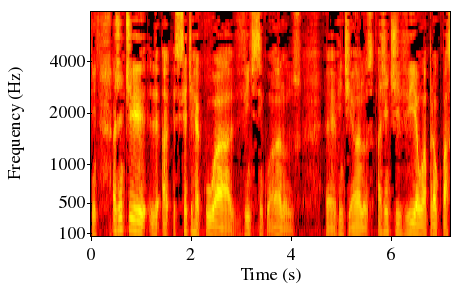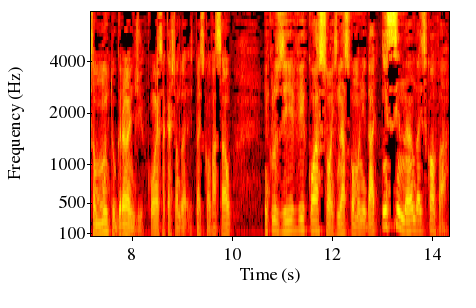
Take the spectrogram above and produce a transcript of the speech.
Sim. A gente, se a gente recua 25 anos, é, 20 anos, a gente via uma preocupação muito grande com essa questão da, da escovação, inclusive com ações nas comunidades ensinando a escovar.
